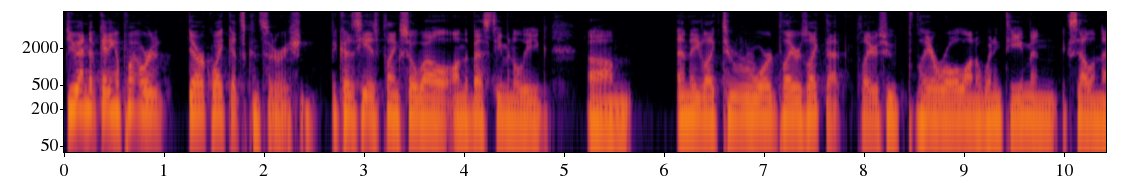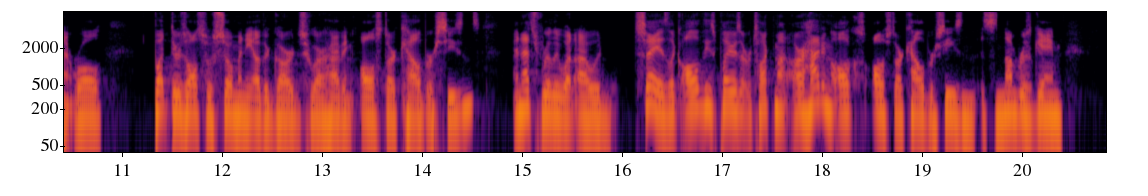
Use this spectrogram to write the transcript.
Do you end up getting a point where Derrick White gets consideration because he is playing so well on the best team in the league, um, and they like to reward players like that, players who play a role on a winning team and excel in that role. But there's also so many other guards who are having all star caliber seasons, and that's really what I would say is like all of these players that we're talking about are having all all star caliber seasons. It's a numbers game.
